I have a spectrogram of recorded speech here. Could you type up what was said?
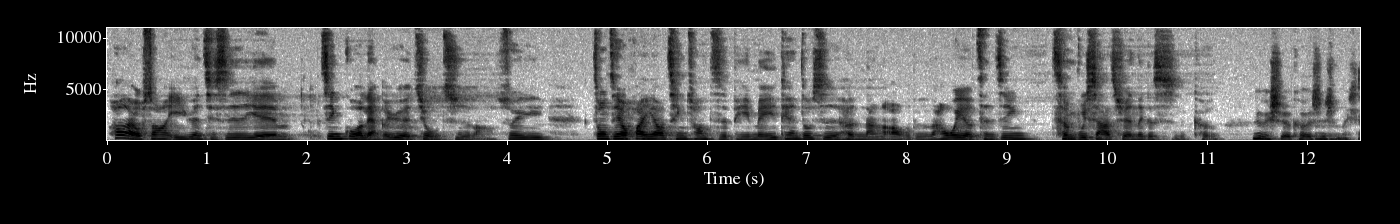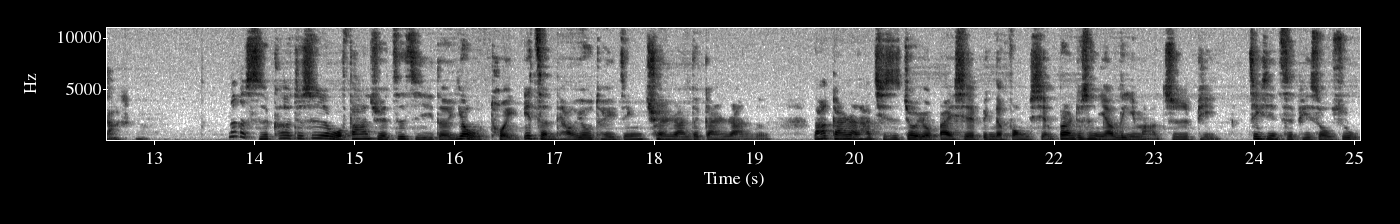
后来我送到医院，其实也经过两个月救治了，所以中间换药、清创、植皮，每一天都是很难熬的。然后我也有曾经撑不下去的那个时刻，那个时刻是什么下什么？那个时刻，就是我发觉自己的右腿一整条右腿已经全然的感染了，然后感染它其实就有败血病的风险，不然就是你要立马植皮。进行植皮手术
